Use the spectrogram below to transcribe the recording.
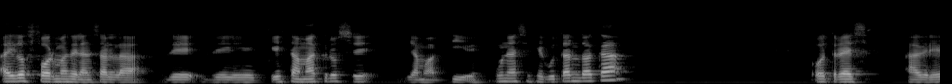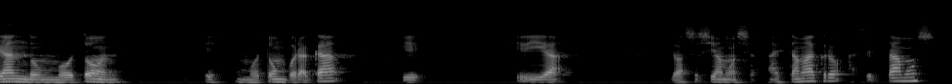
hay dos formas de lanzarla, de, que esta macro se digamos, active. Una es ejecutando acá, otra es agregando un botón, un botón por acá que, que diga, lo asociamos a esta macro, aceptamos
